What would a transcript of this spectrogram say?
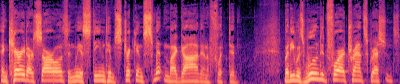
and carried our sorrows, and we esteemed him stricken, smitten by God, and afflicted. But he was wounded for our transgressions,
